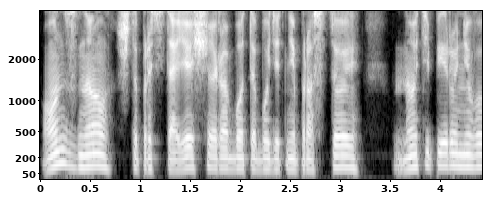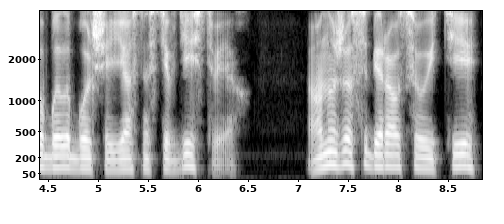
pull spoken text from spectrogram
Он знал, что предстоящая работа будет непростой, но теперь у него было больше ясности в действиях. Он уже собирался уйти,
